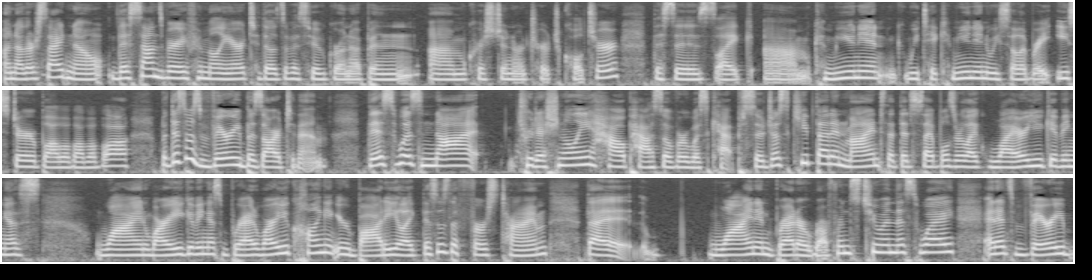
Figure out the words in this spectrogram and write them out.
Another side note this sounds very familiar to those of us who have grown up in um, Christian or church culture. This is like um, communion. We take communion, we celebrate Easter, blah, blah, blah, blah, blah. But this was very bizarre to them. This was not traditionally how Passover was kept. So just keep that in mind that the disciples are like, why are you giving us wine? Why are you giving us bread? Why are you calling it your body? Like, this is the first time that wine and bread are referenced to in this way, and it's very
